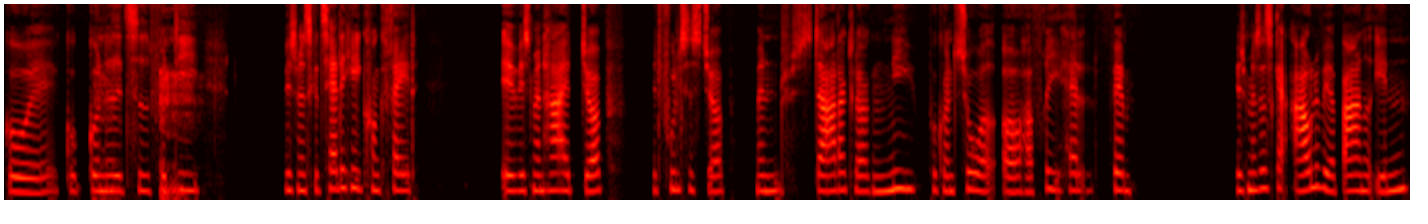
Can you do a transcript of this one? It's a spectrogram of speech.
gå, øh, gå, gå ned i tid, fordi hvis man skal tage det helt konkret, øh, hvis man har et job, et fuldtidsjob, man starter klokken 9 på kontoret og har fri halv fem, hvis man så skal aflevere barnet inden,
